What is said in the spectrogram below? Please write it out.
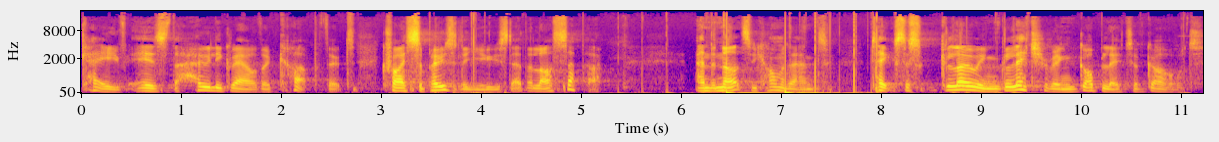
cave is the Holy Grail, the cup that Christ supposedly used at the Last Supper. And the Nazi commandant takes this glowing, glittering goblet of gold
